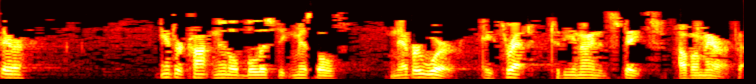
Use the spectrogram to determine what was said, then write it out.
Their intercontinental ballistic missiles never were a threat to the United States of America.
